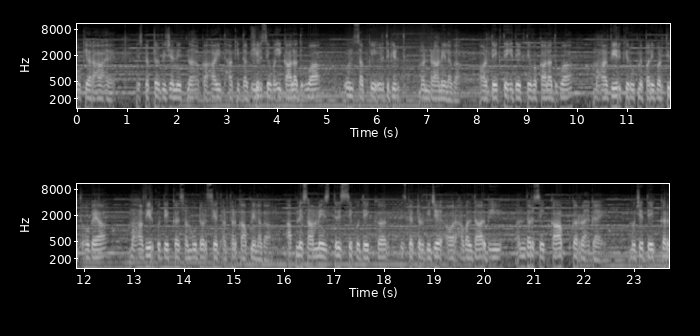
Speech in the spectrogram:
हो क्या रहा है? इंस्पेक्टर विजय ने इतना कहा ही था कि तभी फिर से वही काला धुआँ उन सब के इर्द गिर्द मंडराने लगा और देखते ही देखते वह काला धुआँ महावीर के रूप में परिवर्तित हो गया। महावीर को देखकर शंभू डर से थर थर कांपने लगा। अपने सामने इस दृश्य को देखकर इंस्पेक्टर विजय और हवलदार भी अंदर से काँप कर रह गए। मुझे देखकर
